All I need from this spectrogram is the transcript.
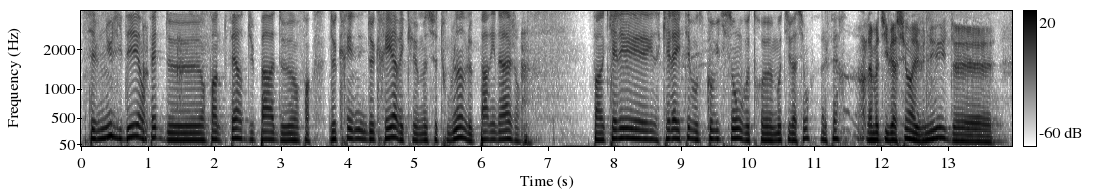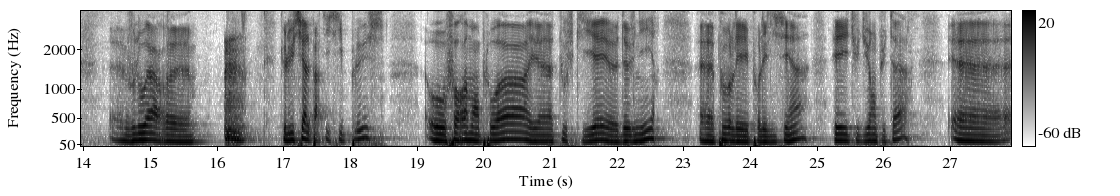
c'est venu l'idée en fait de, enfin, de faire du pas, de, enfin, de créer, de créer avec euh, Monsieur Toumelin le parrainage. Est, quelle a été votre conviction, votre motivation à le faire? La motivation est venue de euh, vouloir euh, que Lucial participe plus au forum emploi et à tout ce qui est devenir pour les pour les lycéens et étudiants plus tard. Euh,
